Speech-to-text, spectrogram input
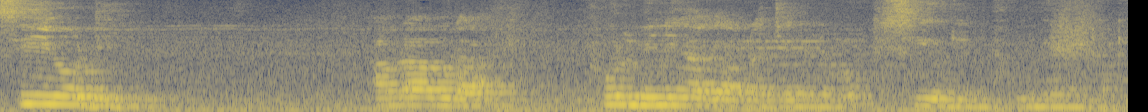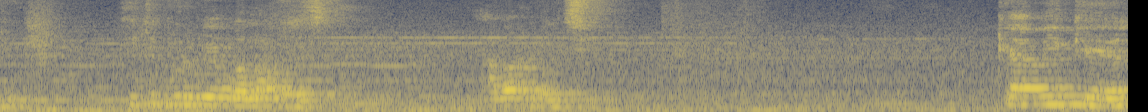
সিওডি আমরা আমরা ফুল মিনিং আগে আমরা জেনে নেব। সিওডি ফুল মিনিংটা কি? ইতিপূর্বে বলা হয়েছে আবার বলছি। কেমিক্যাল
